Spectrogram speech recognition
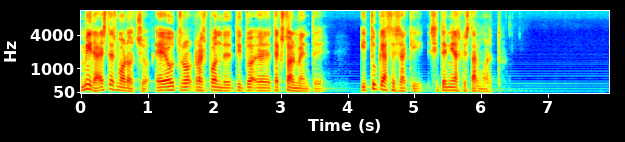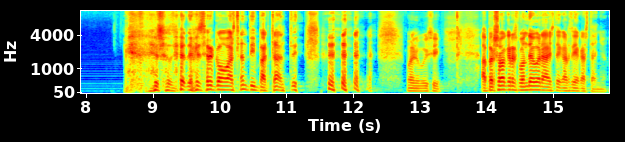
mira, este es Morocho, e outro responde eh, textualmente, e tú que haces aquí si tenías que estar muerto? Eso debe ser como bastante impactante. bueno, pois pues sí. A persoa que respondeu era este García Castaño.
